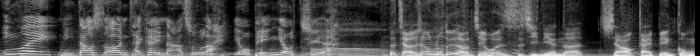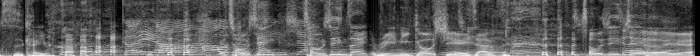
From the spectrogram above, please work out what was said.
因为你到时候你才可以拿出来，有凭有据啊。哦，那假如像陆队长结婚十几年，那想要改变共识可以吗？可以啊，好好重新重新再 renegotiate 这样子，重新签合约。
